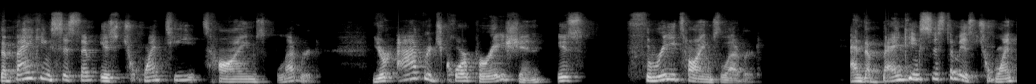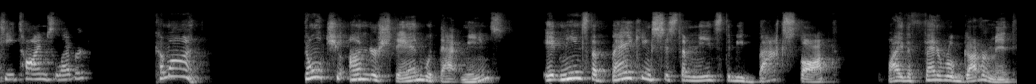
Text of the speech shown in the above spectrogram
The banking system is 20 times levered. Your average corporation is three times levered. And the banking system is 20 times levered? Come on. Don't you understand what that means? It means the banking system needs to be backstopped by the federal government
